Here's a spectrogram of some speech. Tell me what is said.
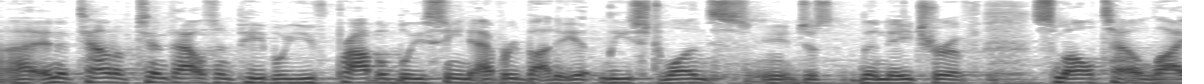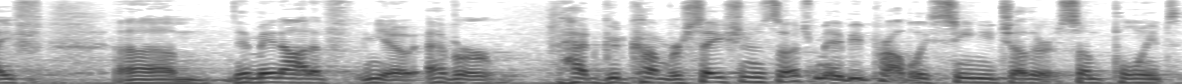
Uh, in a town of 10,000 people, you've probably seen everybody at least once, you know, just the nature of small town life. Um, they may not have you know, ever had good conversation and such, maybe probably seen each other at some point.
